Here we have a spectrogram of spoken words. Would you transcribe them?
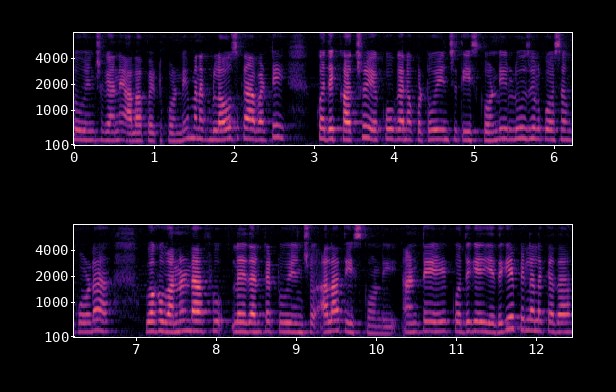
టూ ఇంచ్ కానీ అలా పెట్టుకోండి. మనకు బ్లౌజ్ కాబట్టి కొద్దిగా ఖర్చు ఎక్కువగానే ఒక టూ ఇంచ్ తీసుకోండి. లూజుల కోసం కూడా ఒక వన్ అండ్ హాఫ్ లేదంటే టూ ఇంచ్ అలా తీసుకోండి. అంటే కొద్దిగా ఎదిగే పిల్లలు కదా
